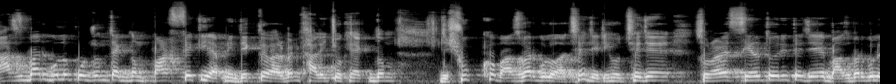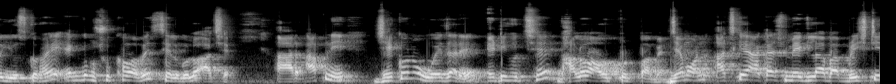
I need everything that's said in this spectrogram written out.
বাসবারগুলো পর্যন্ত একদম পারফেক্টলি আপনি দেখতে পারবেন। খালি চোখে একদম যে সূক্ষ্ম বাসবারগুলো আছে, যেটি হচ্ছে যে সোলারের সেল তৈরিতে যে বাসবারগুলো ইউজ করা হয়, একদম সূক্ষ্মভাবে সেলগুলো আছে। আর আপনি যে কোনো ওয়েদারে এটি হচ্ছে ভালো আউটপুট পাবেন। যেমন আজকে আকাশ মেঘলা বা বৃষ্টি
